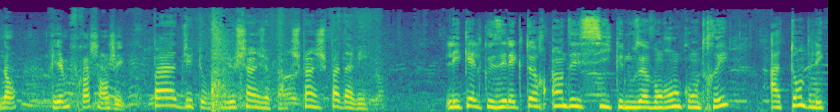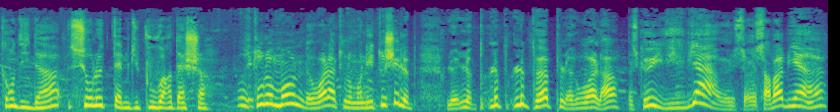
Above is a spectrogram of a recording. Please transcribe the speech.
non, rien ne me fera changer. Pas du tout, je ne change pas, je ne change pas d'avis. Les quelques électeurs indécis que nous avons rencontrés attendent les candidats sur le thème du pouvoir d'achat. Tout le monde, voilà, tout le monde est touché, le, le, le- le- le peuple, voilà, parce qu'ils vivent bien, euh, ça, ça va bien, hein.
